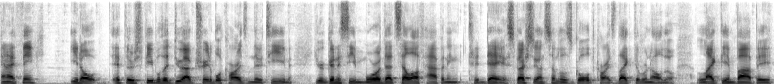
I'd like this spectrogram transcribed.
And I think, you know, if there's people that do have tradable cards in their team, you're going to see more of that sell off happening today, especially on some of those gold cards like the Ronaldo, like the Mbappe,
